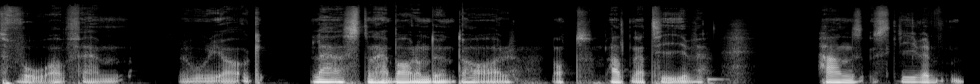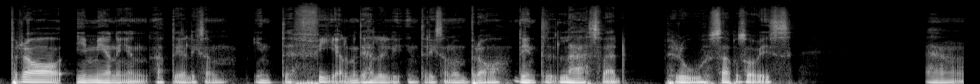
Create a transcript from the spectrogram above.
två av fem, tror jag. Läs den här bara om du inte har något alternativ. Han skriver bra i meningen att det är liksom inte fel, men det är heller inte liksom en bra, det är inte läsvärd prosa på så vis eh,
